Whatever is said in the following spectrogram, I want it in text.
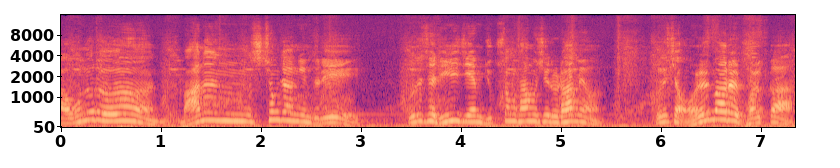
자 오늘은 많은 시청자님들이 도대체 리니지 M 육성 사무실을 하면 도대체 얼마를 벌까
